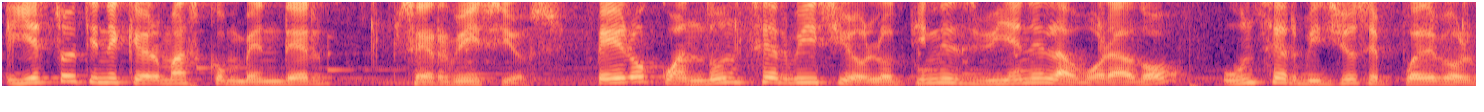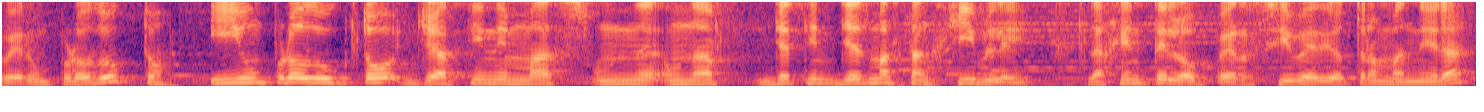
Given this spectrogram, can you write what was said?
y esto tiene que ver más con vender servicios. Pero cuando un servicio lo tienes bien elaborado, un servicio se puede volver un producto. Y un producto ya tiene más una, ya, ya es más tangible. La gente lo percibe de otra manera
